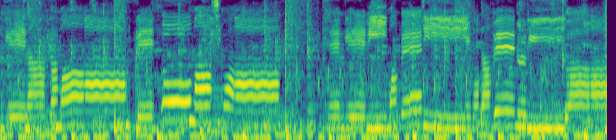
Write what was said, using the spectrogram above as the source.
へげなさまでとましはへげにまべり食べるりは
